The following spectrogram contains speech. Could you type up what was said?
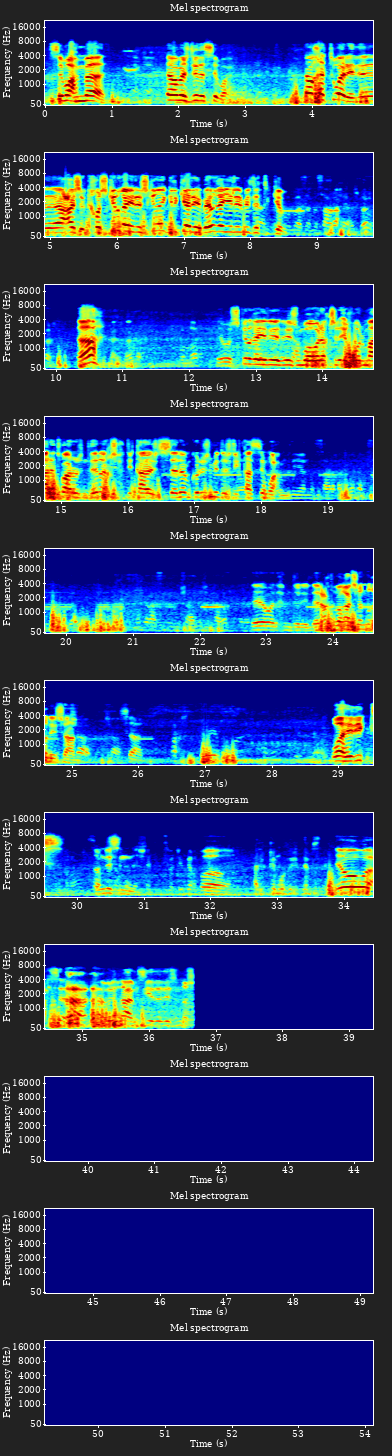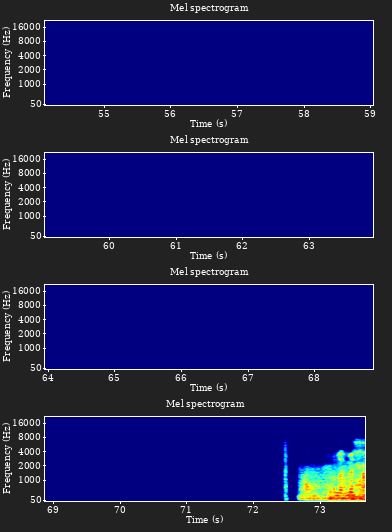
سي محمد. ايوا ما جديد السي محمد. ايوا خدت وارد عاشك خوش كي نغير شكي غير الكلمة غير الميزة تقب ها؟ ايوا شكي نغير لي جموع ورقش الاخوان معنا تفارج ندير نقش حديقة راجل السلام كل جميل داش قاسم محمد ايوا الحمد لله العقبة غاشا نغني ان شاء الله ان شاء الله واه ذيكس امني سنة واه ايوا احسن غام زيادة والله مس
